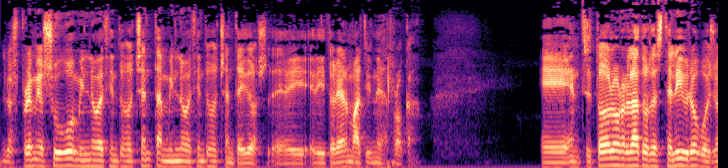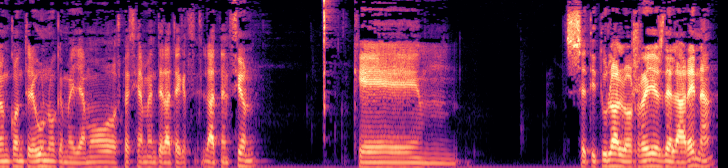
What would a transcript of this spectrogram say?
los premios Hugo 1980-1982 de Editorial Martínez Roca. Eh, entre todos los relatos de este libro, pues yo encontré uno que me llamó especialmente la, te- la atención, que mm, se titula Los Reyes de la Arena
